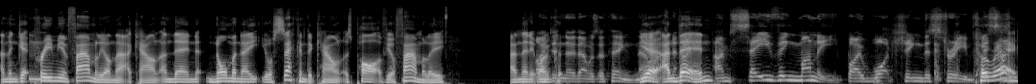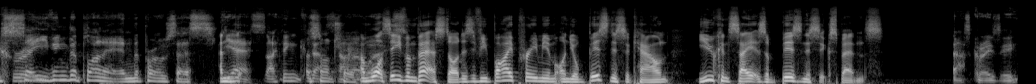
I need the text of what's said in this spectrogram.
and then get hmm. premium family on that account and then nominate your second account as part of your family. And then it I won't. didn't know that was a thing. Yeah, and I- then- I'm saving money by watching the stream. This is Correct. Saving the planet in the process. And th- yes, I think That's that's, not how true. it and what's even better, Stod, is if you buy premium on your business account, you can say it's a business expense. That's crazy.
